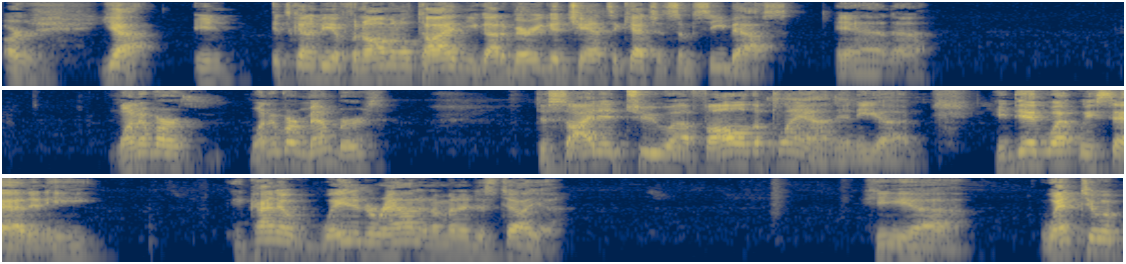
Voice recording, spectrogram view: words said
or yeah, in, it's going to be a phenomenal tide, and you got a very good chance of catching some sea bass. And uh, one of our one of our members decided to uh, follow the plan, and he uh, he did what we said, and he he kind of waited around, and I'm going to just tell you he uh, went to a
